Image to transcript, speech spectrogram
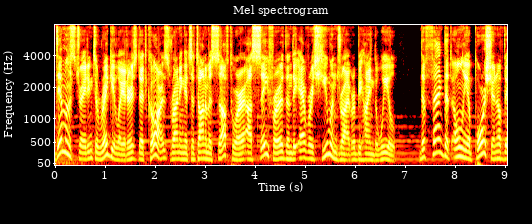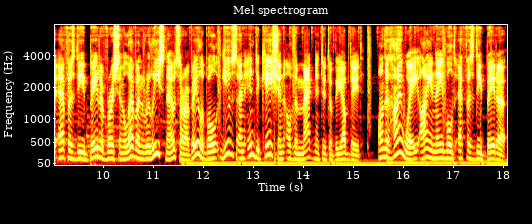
demonstrating to regulators that cars running its autonomous software are safer than the average human driver behind the wheel. The fact that only a portion of the FSD beta version 11 release notes are available gives an indication of the magnitude of the update. On the highway, I enabled FSD beta.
